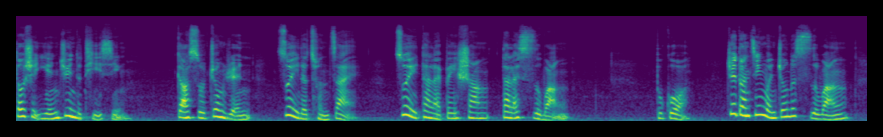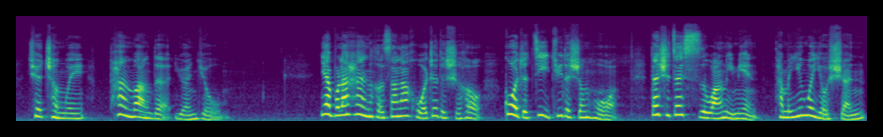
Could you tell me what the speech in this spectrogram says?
都是严峻的提醒。告诉众人罪的存在，罪带来悲伤，带来死亡。不过，这段经文中的死亡却成为盼望的缘由。亚伯拉罕和撒拉活着的时候，过着寄居的生活，但是在死亡里面，他们因为有神，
